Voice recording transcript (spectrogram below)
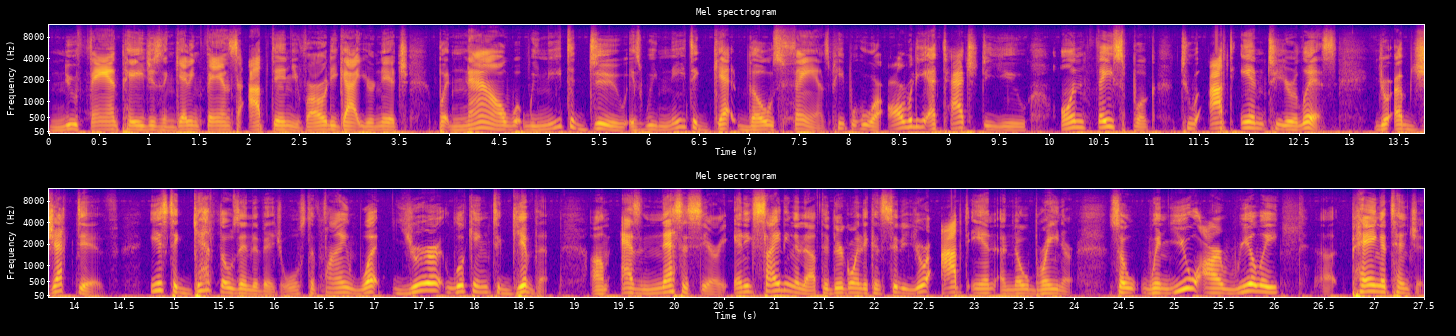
new fan pages and getting fans to opt in. You've already got your niche. But now, what we need to do is we need to get those fans, people who are already attached to you on Facebook, to opt in to your list. Your objective is to get those individuals to find what you're looking to give them um, as necessary and exciting enough that they're going to consider your opt in a no brainer. So when you are really uh, paying attention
